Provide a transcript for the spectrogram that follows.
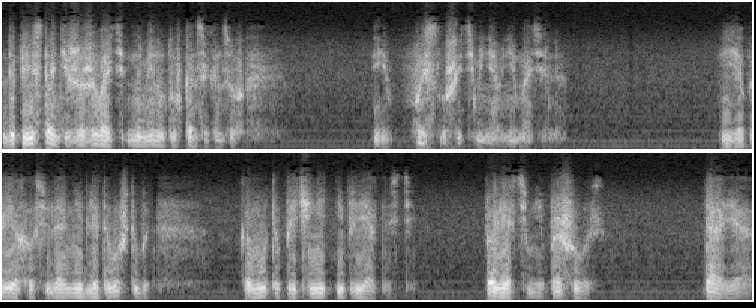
Да перестаньте же жевать на минуту, в конце концов. И выслушайте меня внимательно. Я приехал сюда не для того, чтобы кому-то причинить неприятности. Поверьте мне, прошу вас. Да, я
